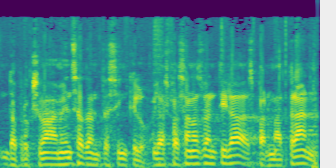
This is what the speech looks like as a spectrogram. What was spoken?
d'aproximadament 75 kW. Les façanes ventilades permetran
